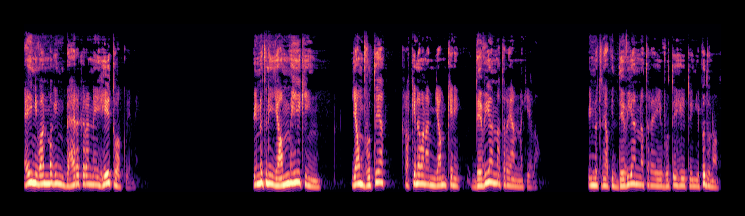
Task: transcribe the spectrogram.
ඇයි නිවන් මගින් බෑර කරන්නේ හේතුවක් වෙන්නේ. පින්නතුන යම්හයකින් යම් වෘතයක් රකිනවනම් යම් කෙනෙක් දෙවියන් අතර යන්න කියලා. පින්නතුන අපි දෙවියන් අතර ඒ වෘත හේතුවෙන් ඉපදුනත්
